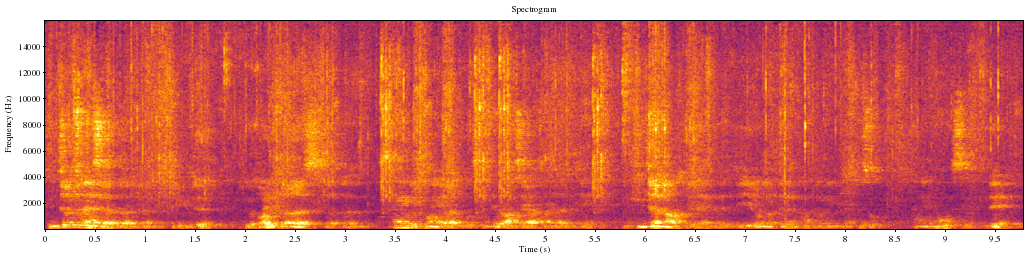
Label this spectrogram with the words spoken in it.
근접전에서 어떤 이런 그림들 그리고 멀리 떨어졌을 때 어떤 상입을 통해 가지고 상대방 제압한다든지 긴장감을 드려야된다든지 이런 것들은 감독님이 계속 상의를 하고 있어요. 근데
